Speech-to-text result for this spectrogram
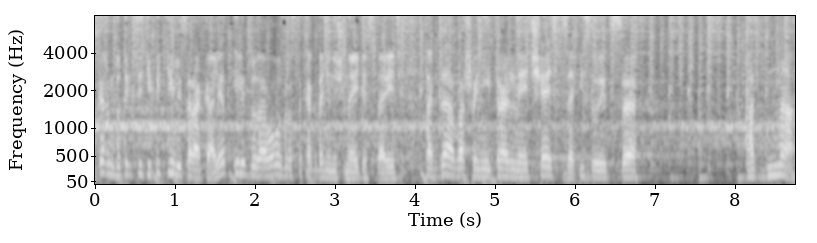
Скажем, до 35 или 40 лет, или до того возраста, когда не начинаете стареть. Тогда ваша нейтральная часть записывается одна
